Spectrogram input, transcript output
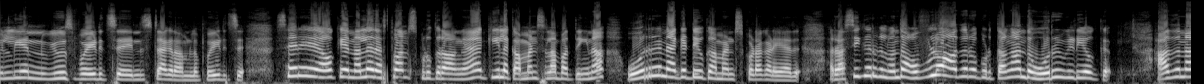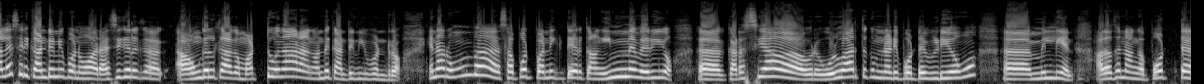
மில்லியன் வியூஸ் போயிடுச்சு இன்ஸ்டாகிராம் இன்ஸ்டாகிராமில் போயிடுச்சு. சரி ஓகே நல்ல ரெஸ்பான்ஸ் கொடுக்குறாங்க. கீழே கமெண்ட்ஸ்லாம் பார்த்தீங்கன்னா ஒரு நெகட்டிவ் கமெண்ட்ஸ் கூட கிடையாது. ரசிகர்கள் வந்து அவ்வளோ ஆதரவு கொடுத்தாங்க அந்த ஒரு வீடியோவுக்கு அதனால சரி கண்டினியூ பண்ணுவோம். ரசிகருக்கு அவங்களுக்காக மட்டும்தான் நாங்கள் வந்து கண்டினியூ பண்ணுறோம் ஏன்னா ரொம்ப சப்போர்ட் பண்ணிக்கிட்டே இருக்காங்க. இன்ன வரையும் கடைசியாக ஒரு ஒரு வாரத்துக்கு முன்னாடி போட்ட வீடியோவும் மில்லியன் அதாவது நாங்கள் போட்ட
